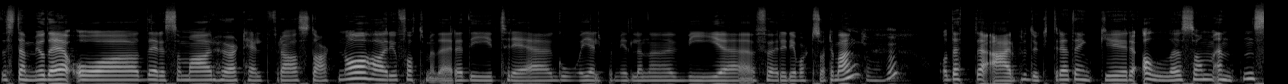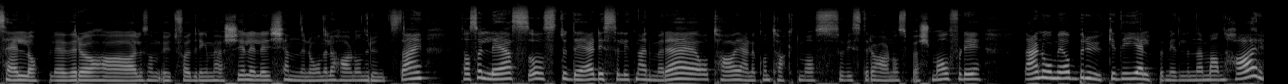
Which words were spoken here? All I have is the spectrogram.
det stemmer jo det. Og dere som har hørt helt fra starten nå, har jo fått med dere de tre gode hjelpemidlene vi eh, fører i vårt sortiment. Og dette er produkter jeg tenker alle som enten selv opplever å ha liksom, utfordringer med hørsel, eller kjenner noen eller har noen rundt seg, ta så les og studer disse litt nærmere, og ta gjerne kontakt med oss hvis dere har noen spørsmål. fordi det er noe med å bruke de hjelpemidlene man har.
